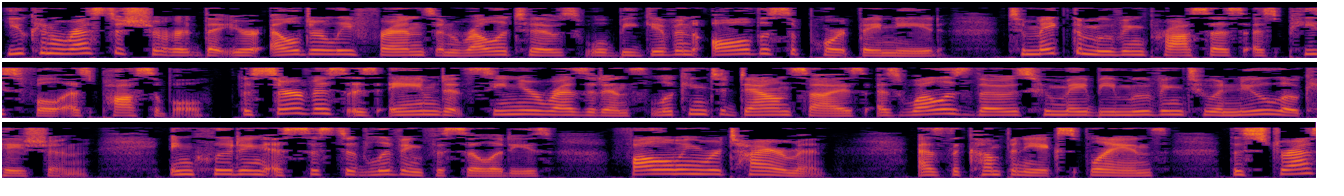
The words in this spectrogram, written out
you can rest assured that your elderly friends and relatives will be given all the support they need to make the moving process as peaceful as possible. The service is aimed at senior residents looking to downsize as well as those who may be moving to a new location, including assisted living facilities, following retirement. As the company explains, the stress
